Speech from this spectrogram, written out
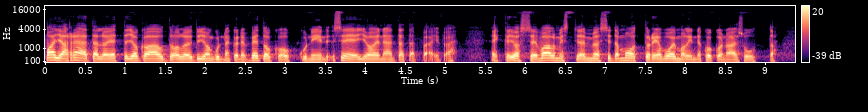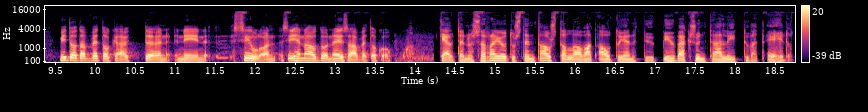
paja räätälöi, että joka auto löytyy jonkunnäköinen vetokoukku, niin se ei ole enää tätä päivää. Ehkä jos se valmistuu ja myös sitä moottori- ja voimalinjakokonaisuutta mitota vetokäyttöön, niin silloin siihen autoon ei saa vetokoukkua. Käytännössä rajoitusten taustalla ovat autojen tyyppihyväksyntään liittyvät ehdot.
